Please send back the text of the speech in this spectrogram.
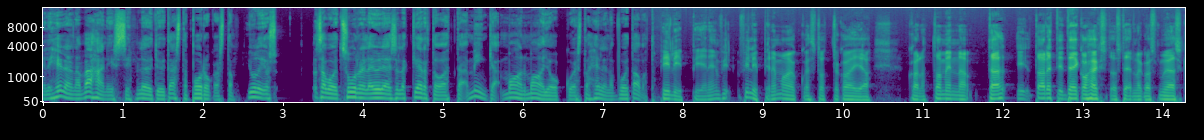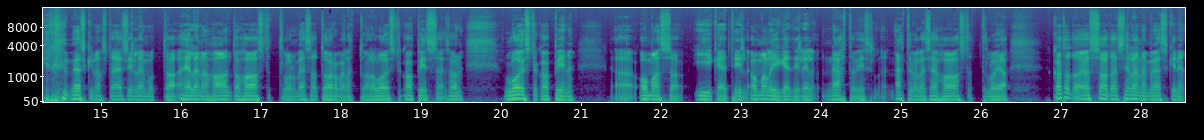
Eli Helena Vähänissi löytyy tästä porukasta. Julius, sä voit suurelle yleisölle kertoa, että minkä maan maajoukkueesta Helena voi tavata. Filippiinen, Filippiinen maajoukkueesta totta kai, ja kannattaa mennä. Taidettiin T18 ennakossa myöskin, myöskin nostaa esille, mutta Helena antoi haastattelun Vesa Torvelle tuolla Loistokapissa, ja se on Loistokapin äh, omassa IG-til, omalla IG-tilillä nähtävillä se haastattelu, ja katsotaan, jos saataisiin Helena myöskin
